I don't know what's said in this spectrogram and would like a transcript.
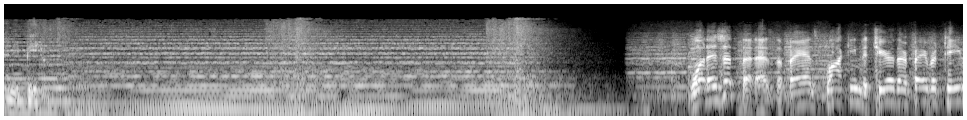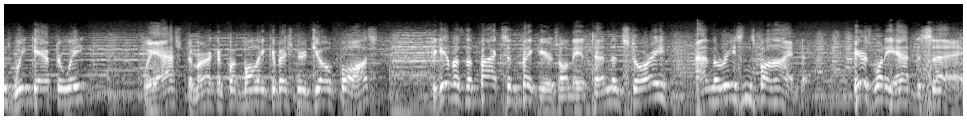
and he beat him. What is it that has the fans flocking to cheer their favorite teams week after week? We asked American Football League Commissioner Joe Foss to give us the facts and figures on the attendance story and the reasons behind it. Here's what he had to say.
